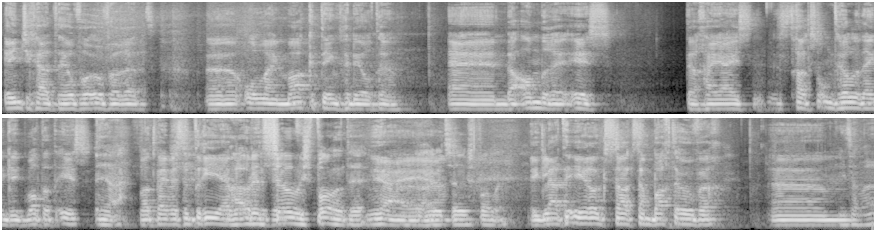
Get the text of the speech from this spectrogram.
Eentje gaat heel veel over het eh, online marketing gedeelte en de andere is, dan ga jij straks onthullen denk ik wat dat is. Ja, Wat wij met z'n drieën we hebben houden het zo spannend, hè? Ja, ja, We ja. houden het zo spannend. Ik laat de eer ook straks aan Bart over. Ehm, Niet aan mij.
